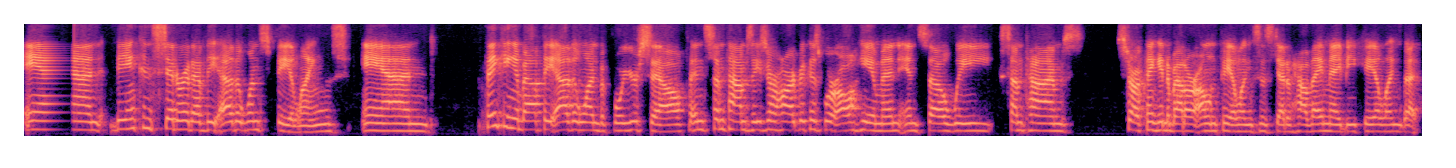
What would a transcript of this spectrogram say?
and being considerate of the other one's feelings and thinking about the other one before yourself. And sometimes these are hard because we're all human. And so we sometimes start thinking about our own feelings instead of how they may be feeling. But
